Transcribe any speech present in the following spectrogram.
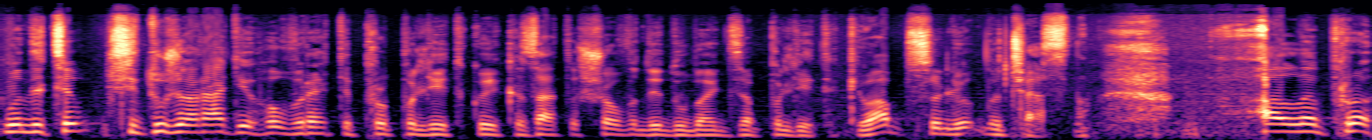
вони це всі дуже раді говорити про політику і казати, що вони думають за політиків, абсолютно чесно. Але про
